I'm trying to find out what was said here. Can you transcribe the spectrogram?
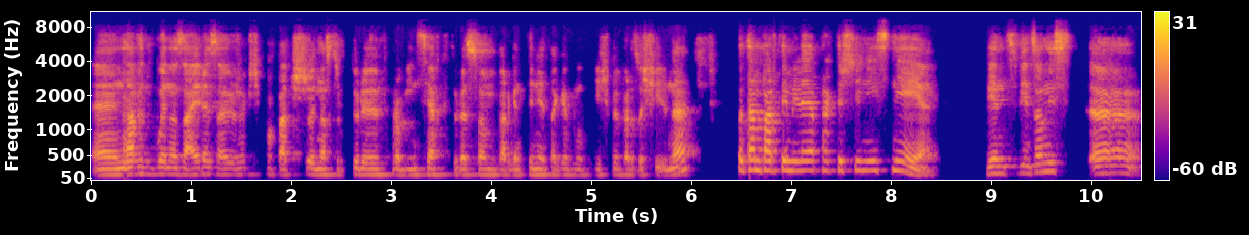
E, nawet w Buenos Aires, a już jak się popatrzy na struktury w prowincjach, które są w Argentynie, tak jak mówiliśmy, bardzo silne, to tam partia Mileja praktycznie nie istnieje. Więc, więc on jest, e,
